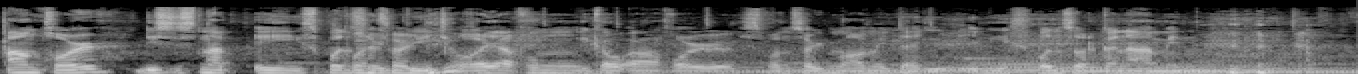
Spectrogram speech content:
Anchor, this is not a sponsored, Sponsored. video. Kaya kung ikaw Anchor, sponsored mo kami dahil ini-sponsor ka namin.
